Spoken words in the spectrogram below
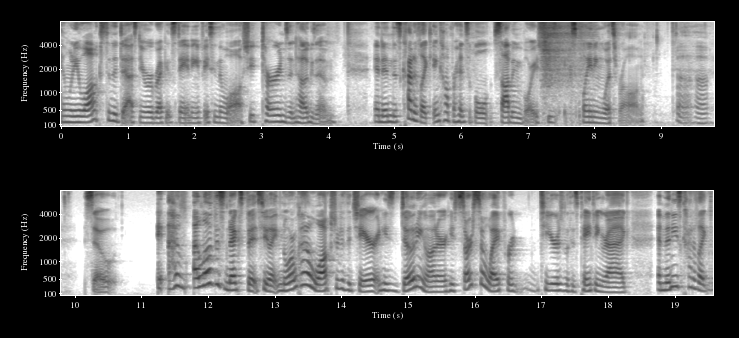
And when he walks to the desk near Rebecca standing and facing the wall, she turns and hugs him and in this kind of like incomprehensible sobbing voice, she's explaining what's wrong. Uh-huh. So I, I love this next bit too. Like Norm kind of walks her to the chair and he's doting on her. He starts to wipe her tears with his painting rag, and then he's kind of like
